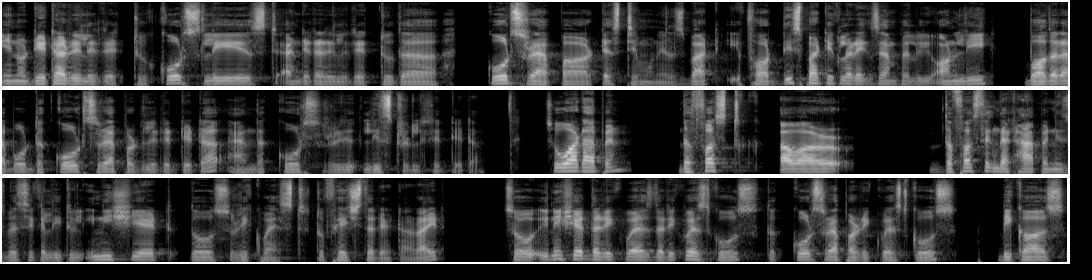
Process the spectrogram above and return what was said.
you know data related to course list and data related to the course wrapper testimonials. But for this particular example we only bother about the course wrapper related data and the course re list related data. So what happened? The first our the first thing that happened is basically it will initiate those requests to fetch the data right? So initiate the request the request goes the course wrapper request goes because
